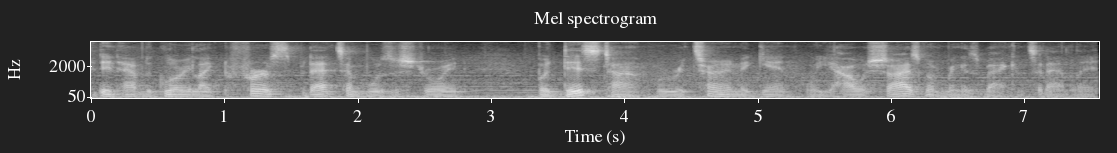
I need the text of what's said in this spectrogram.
It didn't have the glory like the first but that temple was destroyed but this time we're returning again where Yahweh Shai is going to bring us back into that land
